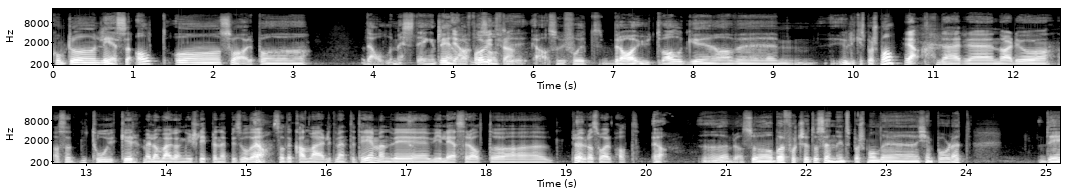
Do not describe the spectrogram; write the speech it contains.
kommer til å lese alt og svare på det aller meste, egentlig. Ja, fall sånn at, ja, så vi får et bra utvalg av ulike spørsmål. Ja, er, uh, nå er det jo altså to uker mellom hver gang vi slipper en episode, Ja. så det kan være litt ventetid, men vi, vi leser alt og prøver å svare på alt. Ja, det er bra. Så bare fortsett å sende inn spørsmål. Det er kjempeålreit. Det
